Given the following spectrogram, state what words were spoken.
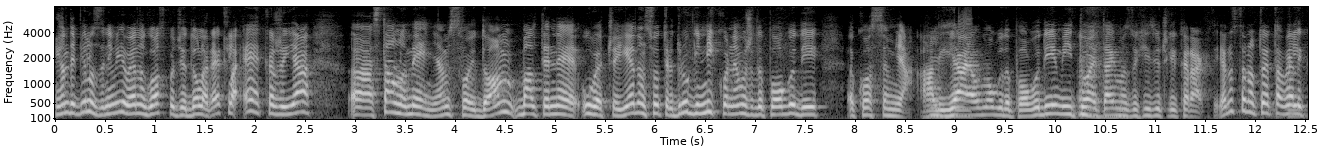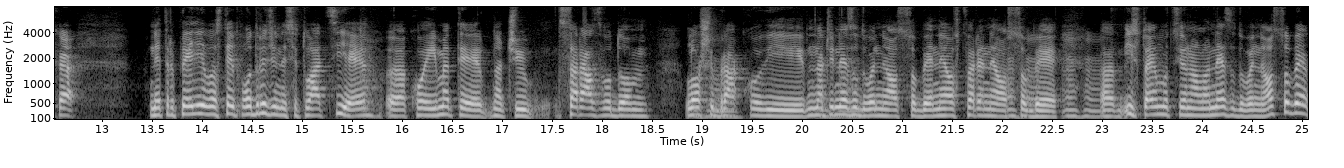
I onda je bilo zanimljivo, jedna gospođa je dole rekla, e, kaže, ja a, stalno menjam svoj dom, malte ne uveče jedan, sutra drugi, niko ne može da pogodi ko sam ja. Ali ja evo mogu da pogodim i to je taj mazohistički karakter. Jednostavno, to je ta velika netrpeljivost, te podređene situacije a, koje imate, znači, sa razvodom, loši -hmm. brakovi, znači mhm. nezadovoljne osobe, neostvarene osobe, mm -hmm. isto emocionalno nezadovoljne osobe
